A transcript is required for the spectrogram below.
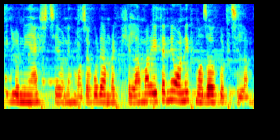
এগুলো নিয়ে আসছে, অনেক মজা করে আমরা খেলাম। আর এটা নিয়ে অনেক মজাও করছিলাম।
